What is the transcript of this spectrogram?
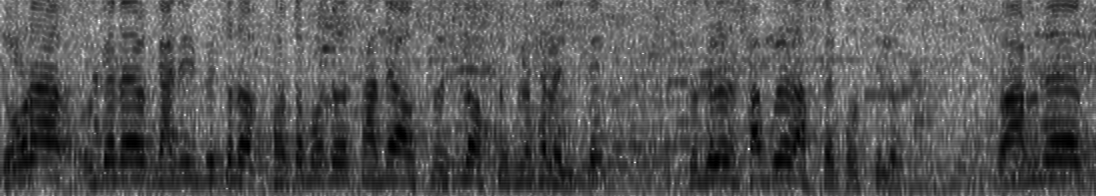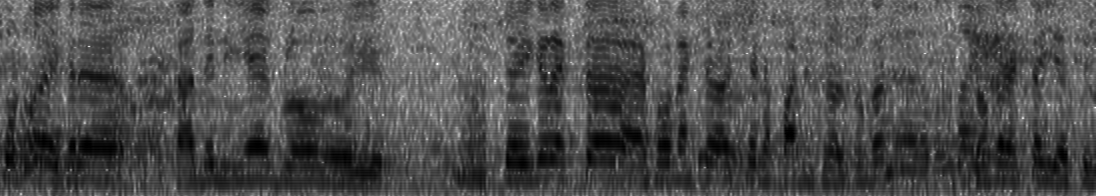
তো ওরা ওখানে গাড়ির ভিতরে হতবদ কাঁধে অস্ত্র ছিল অস্ত্র ছিল ফেলে দিচ্ছে তো ওগুলো সবগুলো রাস্তায় পড়ছিল। তো আমরা ছোট এখানে কাঁধে নিয়ে এগুলো ওই তো এখানে একটা, এখন একটা সেটা একটা ইয়ে ছিল।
